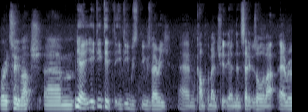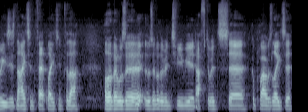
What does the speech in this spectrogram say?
worry too much. Um, Yeah, he, he did. He, he was he was very um, complimentary at the end and said it was all about uh, Ruiz's night and fair play to him for that. Although there was a Yeah. there was another interview we had afterwards, uh, a couple of hours later.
